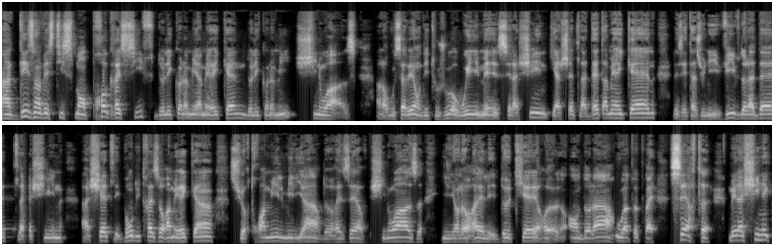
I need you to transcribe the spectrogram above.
un désinvestissement progressif de l'économie américaine, de l'économie chinoise. Alors vous savez, on dit toujours oui, mais c'est la Chine qui achète la dette américaine, les États-Unis vivent de la dette, la Chine achète les bons du Trésor américain sur 3 000 milliards de réserves chinoises, il y en aurait les deux tiers euh, en dollars ou à peu près. Certes, mais la Chine est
